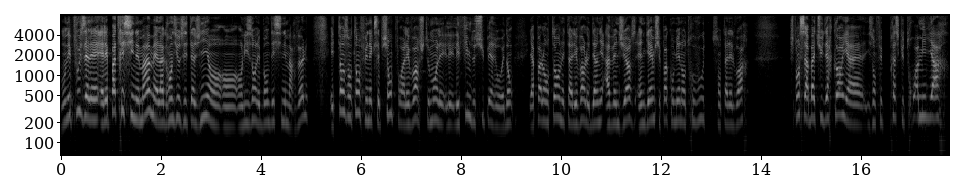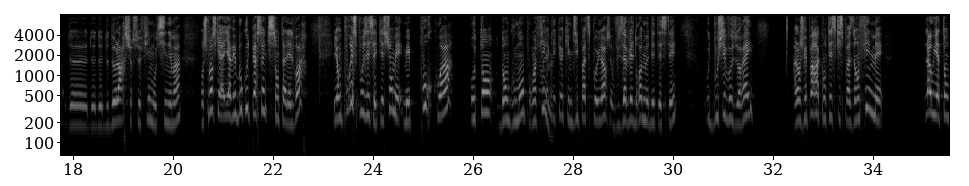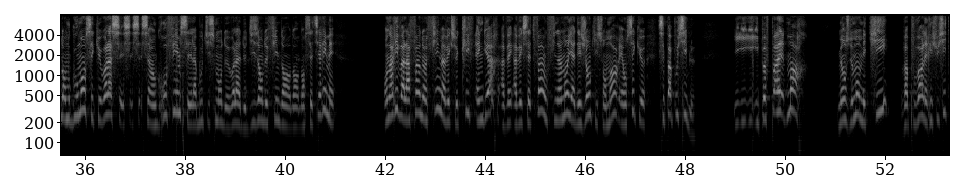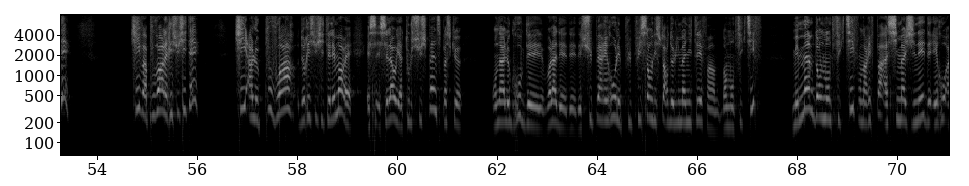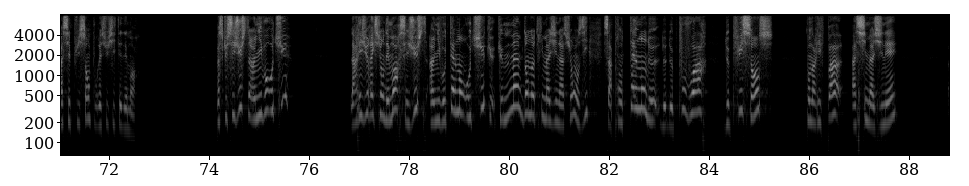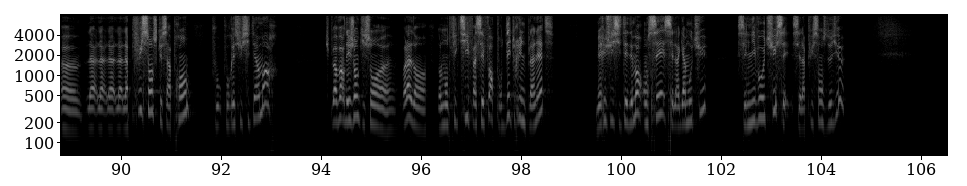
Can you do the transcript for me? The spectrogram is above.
Mon épouse, elle est, elle est pas très cinéma, mais elle a grandi aux États-Unis en, lisant les bandes dessinées Marvel. Et de temps en temps, on fait une exception pour aller voir justement les, films de super-héros. Et donc, il n'y a pas longtemps, on est allé voir le dernier Avengers Endgame. Je ne sais pas combien d'entre vous sont allés le voir. Je pense que ça a battu des records. ils ont fait presque 3 milliards de, dollars sur ce film au cinéma. Donc, je pense qu'il y, avait beaucoup de personnes qui sont allées le voir. Et on pourrait se poser cette question, mais, mais pourquoi autant d'engouement pour un film. Quelqu'un qui me dit pas de spoilers, vous avez le droit de me détester ou de boucher vos oreilles. Alors je ne vais pas raconter ce qui se passe dans le film, mais là où il y a tant d'engouement, c'est que voilà, c'est un gros film, c'est l'aboutissement de voilà de 10 ans de film dans, cette série, mais on arrive à la fin d'un film avec ce cliffhanger, avec, avec cette fin où finalement il y a des gens qui sont morts et on sait que c'est pas possible. Ils ne peuvent pas être morts. Mais on se demande, mais qui va pouvoir les ressusciter? Qui va pouvoir les ressusciter? Qui a le pouvoir de ressusciter les morts? Et, c'est là où il y a tout le suspense, parce que on a le groupe des, voilà, des, super-héros les plus puissants de l'histoire de l'humanité, enfin, dans le monde fictif. Mais même dans le monde fictif, on n'arrive pas à s'imaginer des héros assez puissants pour ressusciter des morts. Parce que c'est juste un niveau au-dessus. La résurrection des morts, c'est juste un niveau tellement au-dessus que, même dans notre imagination, on se dit, ça prend tellement de pouvoir de puissance qu'on n'arrive pas à s'imaginer euh, la, puissance que ça prend pour, ressusciter un mort. Tu peux avoir des gens qui sont euh, voilà, dans, dans, le monde fictif assez forts pour détruire une planète, mais ressusciter des morts, on sait, c'est la gamme au-dessus, c'est le niveau au-dessus, c'est la puissance de Dieu.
